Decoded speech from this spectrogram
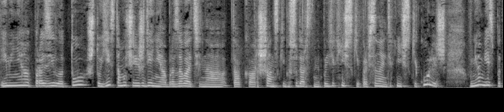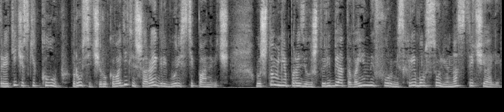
и меня поразило то, что есть там учреждение образовательно, так, Аршанский государственный политехнический профессиональный технический колледж, в нем есть патриотический клуб Русичи, руководитель Шарай Григорий Степанович. Вот что меня поразило, что ребята в военной форме с хлебом, солью нас встречали.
